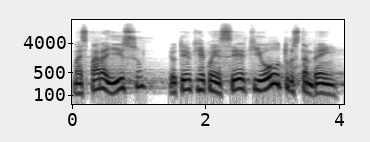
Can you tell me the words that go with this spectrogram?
Mas para isso, eu tenho que reconhecer que outros também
